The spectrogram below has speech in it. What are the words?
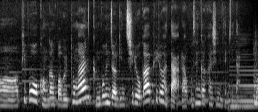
어, 피부 건강법을 통한 근본적인 치료가 필요하다라고 생각하시면 됩니다.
